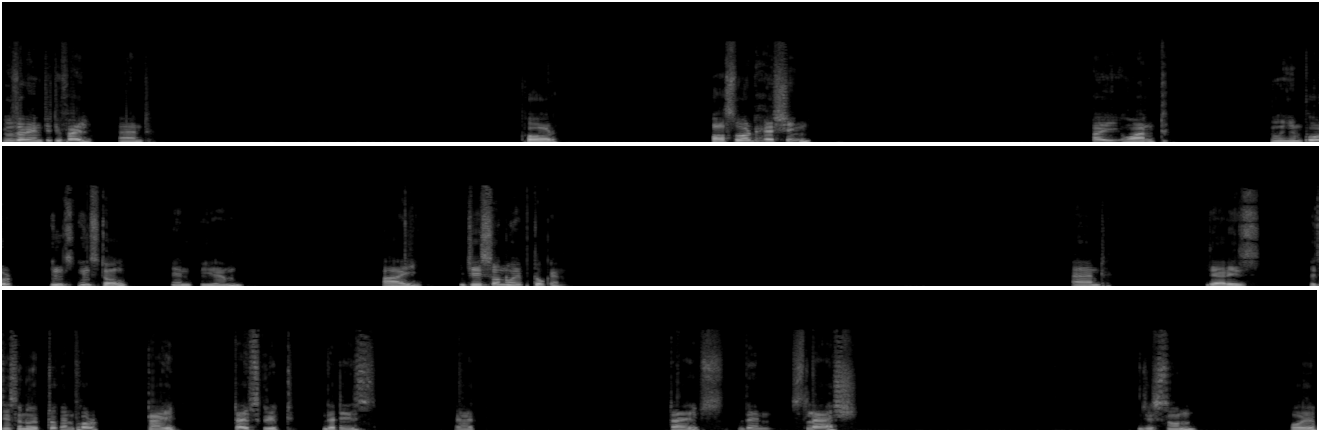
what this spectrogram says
user entity file and for password hashing I want to import ins install npm i JSON web token. And there is a JSON web token for type TypeScript that is types then slash JSON web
